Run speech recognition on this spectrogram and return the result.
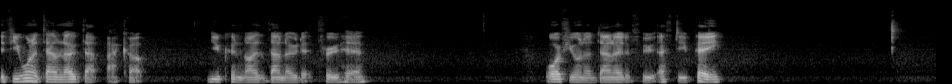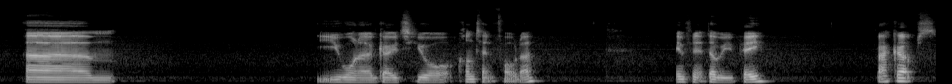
if you want to download that backup, you can either download it through here, or if you want to download it through FTP, um, you want to go to your content folder, Infinite WP, backups,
